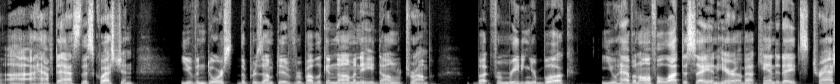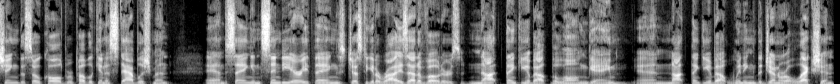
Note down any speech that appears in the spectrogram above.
uh, I have to ask this question. You've endorsed the presumptive Republican nominee, Donald Trump, but from reading your book, you have an awful lot to say in here about candidates trashing the so called Republican establishment, and saying incendiary things just to get a rise out of voters, not thinking about the long game and not thinking about winning the general election.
